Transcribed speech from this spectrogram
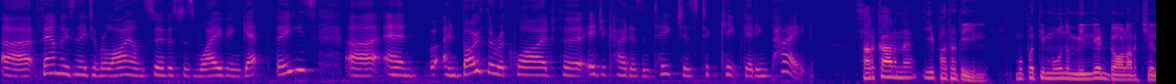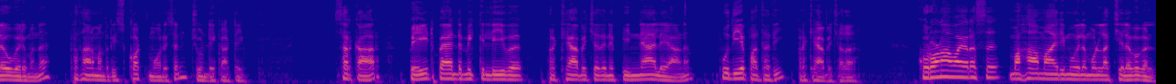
Uh, families need to rely on services waiving gap fees, uh, and and both are required for educators and teachers to keep getting paid. സർക്കാരിന് ഈ പദ്ധതിയിൽ മുപ്പത്തിമൂന്ന് മില്യൺ ഡോളർ ചിലവ് വരുമെന്ന് പ്രധാനമന്ത്രി സ്കോട്ട് മോറിസൺ ചൂണ്ടിക്കാട്ടി സർക്കാർ പെയ്ഡ് പാൻഡമിക് ലീവ് പ്രഖ്യാപിച്ചതിന് പിന്നാലെയാണ് പുതിയ പദ്ധതി പ്രഖ്യാപിച്ചത്. കൊറോണ വൈറസ് മഹാമാരി മൂലമുള്ള ചിലവുകൾ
